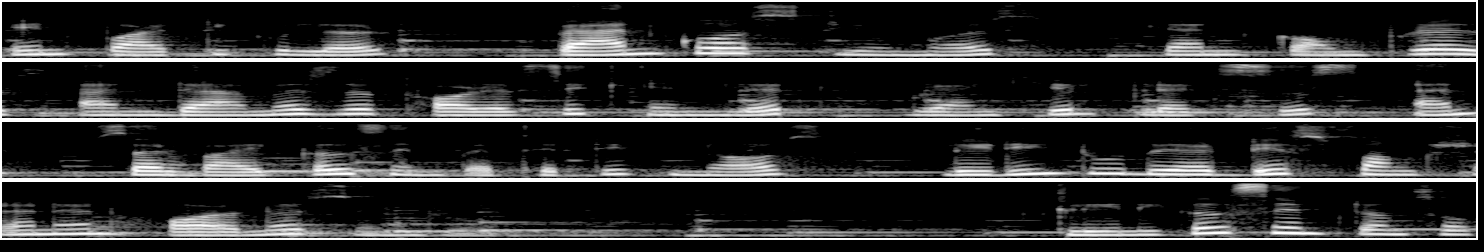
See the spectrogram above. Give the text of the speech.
In particular, Pancoast tumors can compress and damage the thoracic inlet, brachial plexus, and cervical sympathetic nerves, leading to their dysfunction and Horner syndrome. Clinical symptoms of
